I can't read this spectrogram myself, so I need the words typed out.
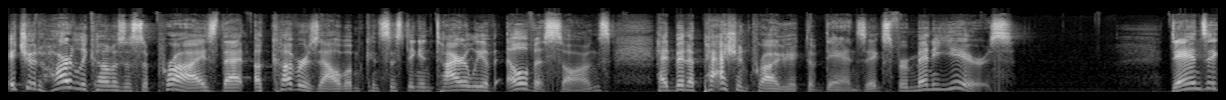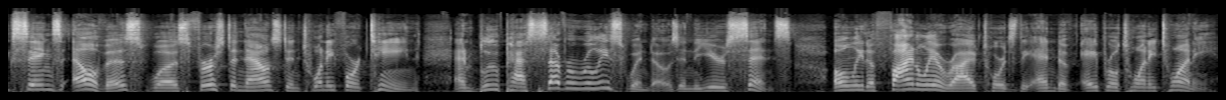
it should hardly come as a surprise that a covers album consisting entirely of Elvis songs had been a passion project of Danzig's for many years. Danzig Sings Elvis was first announced in 2014 and blew past several release windows in the years since, only to finally arrive towards the end of April 2020.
